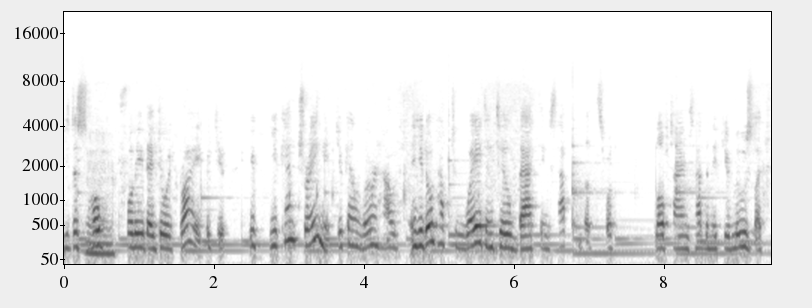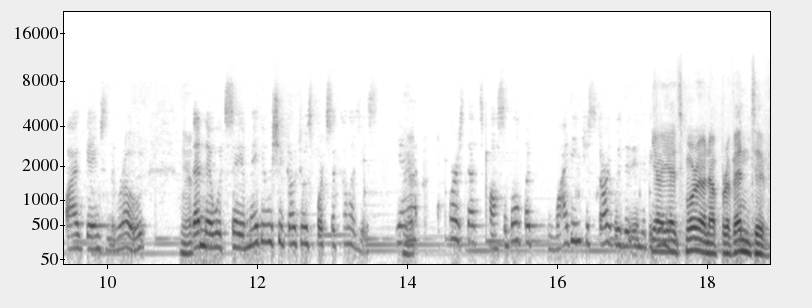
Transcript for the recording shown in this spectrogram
You just yeah. hopefully they do it right, but you you you can train it. You can learn how, and you don't have to wait until bad things happen. That's what a lot of times happen if you lose like five games in a row. Then they would say maybe we should go to a sports psychologist. yeah of course that's possible, but why didn't you start with it in the beginning? Yeah, yeah, it's more on a preventive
